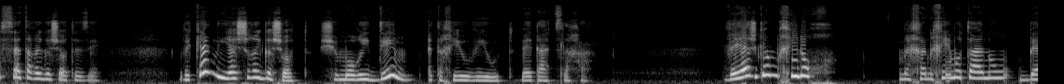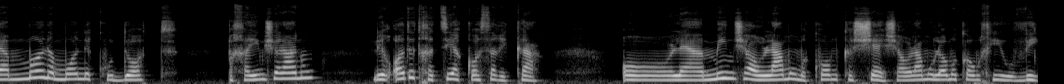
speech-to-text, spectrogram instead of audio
סט הרגשות הזה. וכן, יש רגשות שמורידים את החיוביות ואת ההצלחה. ויש גם חינוך. מחנכים אותנו בהמון המון נקודות בחיים שלנו לראות את חצי הכוס הריקה, או להאמין שהעולם הוא מקום קשה, שהעולם הוא לא מקום חיובי.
